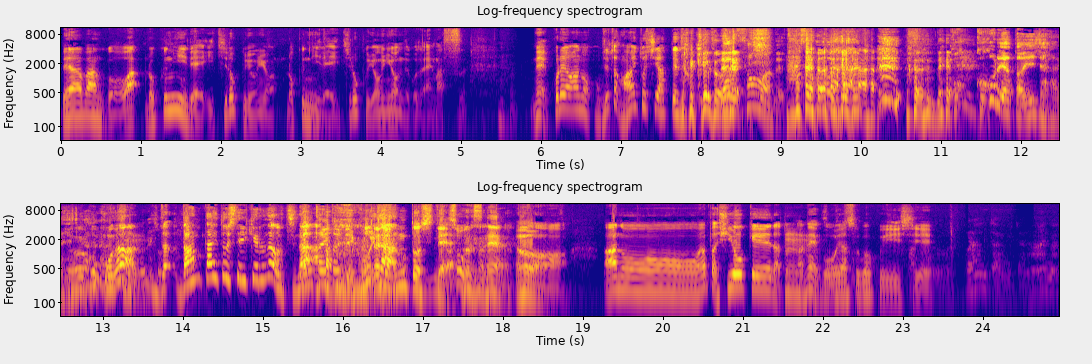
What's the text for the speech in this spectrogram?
電話番号は620-1644、620-1644でございます。ね、これあの、実は毎年やってんだけどえ、ね。そうなんです。で、こ、ここでやったらいいじゃないですか。ここな、だ団体としていけるな、うちな。団体としてこうみかんとして。そうですね。うん。あのーやっぱり費用系だとかね、うんゴーヤすごくいいし。プランターみたいなあんなの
